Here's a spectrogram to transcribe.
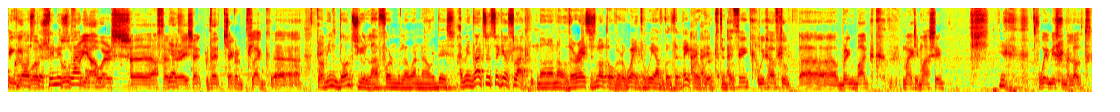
think it was the finish two line? three hours uh, after yes. the race that checkered flag uh, I mean don't you love Formula One nowadays? I mean that's a checkered flag. No no no. The race is not over. Wait we have got the paperwork I, I, to do. I think we have to uh, bring back Michael Masi yeah. we miss him a lot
